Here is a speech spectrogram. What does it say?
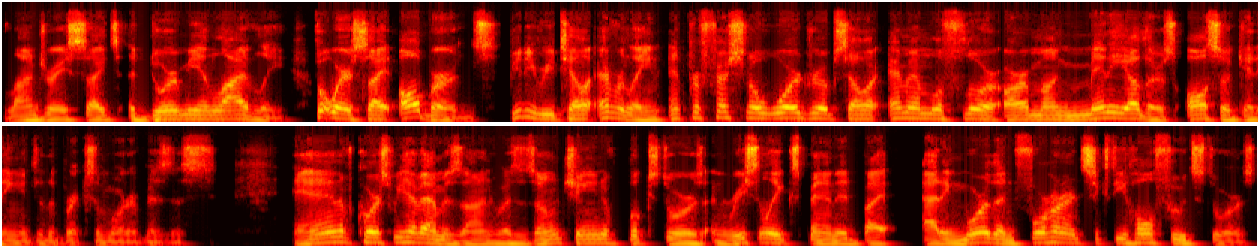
lingerie sites Adore Me and Lively, footwear site Allbirds, beauty retailer Everlane, and professional wardrobe seller MM LaFleur are among many others also getting into the bricks and mortar business. And of course, we have Amazon, who has its own chain of bookstores and recently expanded by adding more than 460 Whole Food stores,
